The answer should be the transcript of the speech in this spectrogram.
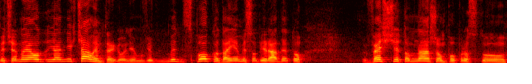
wiecie, no ja, ja nie chciałem tego, nie? Mówię, my spoko, dajemy sobie radę, to weźcie tą naszą po prostu,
